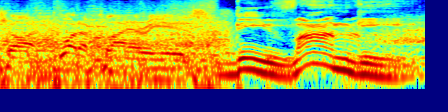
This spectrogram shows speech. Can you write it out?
shot what a player is दीवानगी।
